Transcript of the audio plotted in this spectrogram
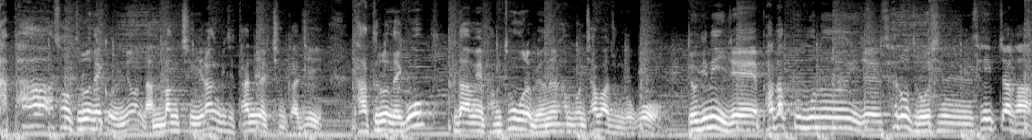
다 파서 드러냈거든요. 난방층이랑 밑에 단열층까지 다 드러내고 그 다음에 방통으로 면을 한번 잡아준 거고 여기는 이제 바닥 부분은 이제 새로 들어오시는 세입자가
